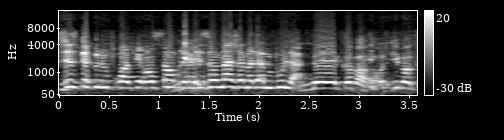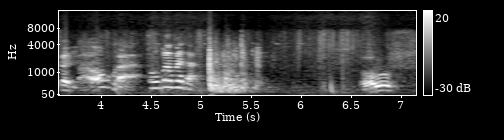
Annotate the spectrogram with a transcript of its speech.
J'espère que nous ferons affaire ensemble mais... les hommages à Madame Boula. Mais comment Je n'y manquerai pas. Au revoir. Au revoir, Madame. Ouf.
